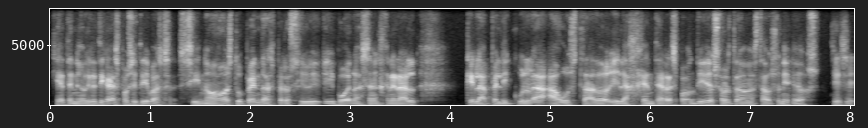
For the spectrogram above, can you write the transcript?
que ha tenido críticas positivas, si no estupendas, pero sí buenas en general, que la película ha gustado y la gente ha respondido, sobre todo en Estados Unidos. Sí, sí,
